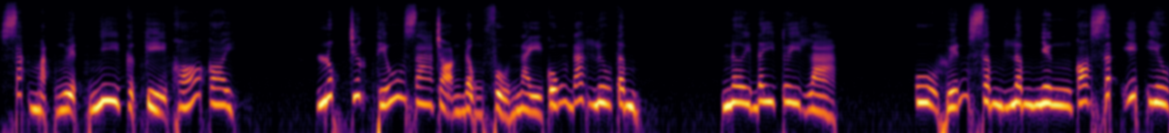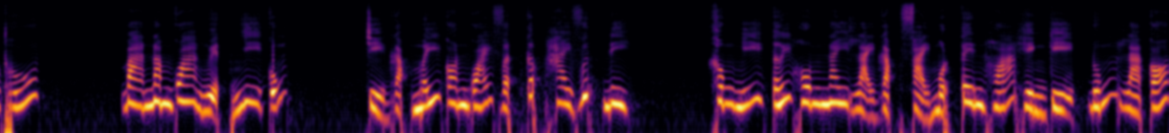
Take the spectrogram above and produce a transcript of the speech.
Sắc mặt Nguyệt Nhi cực kỳ khó coi. Lúc trước thiếu gia chọn đồng phủ này cũng đã lưu tâm. Nơi đây tuy là u huyến xâm lâm nhưng có rất ít yêu thú. Ba năm qua Nguyệt Nhi cũng chỉ gặp mấy con quái vật cấp 2 vứt đi. Không nghĩ tới hôm nay lại gặp phải một tên hóa hình kỳ, đúng là có.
